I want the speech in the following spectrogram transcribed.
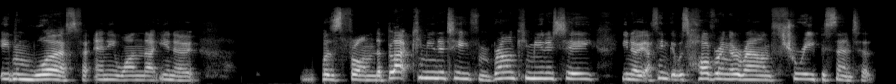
even worse for anyone that, you know, was from the black community, from brown community. You know, I think it was hovering around 3% at,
